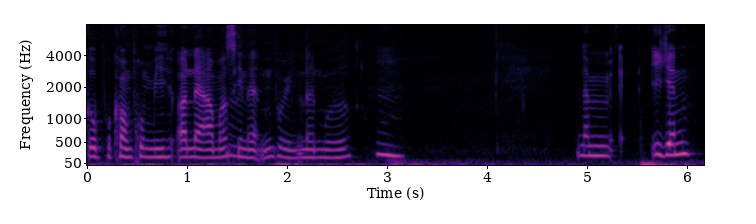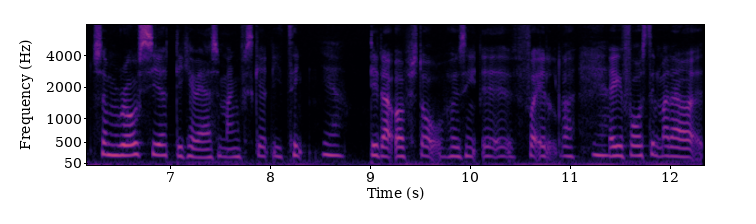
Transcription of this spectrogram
gå på kompromis og nærme os Mm. hinanden på en eller anden måde. Mm. Jamen, igen, som Rose siger, det kan være så mange forskellige ting, Ja. det der opstår hos en, øh, forældre. Ja. Jeg kan forestille mig, der,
